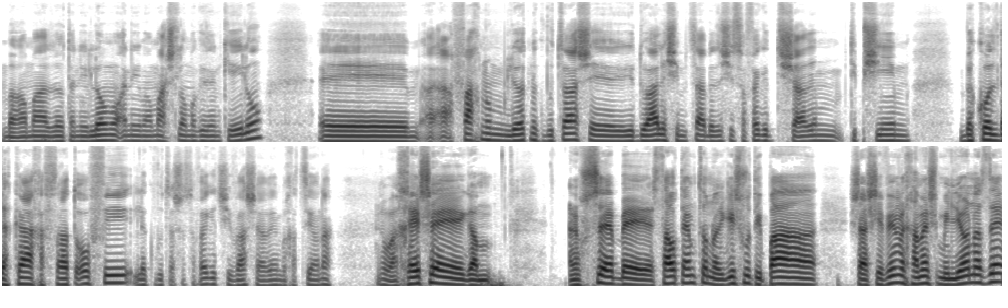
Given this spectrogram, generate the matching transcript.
ברמה הזאת, אני, לא, אני ממש לא מגזים כאילו. אה, הפכנו להיות מקבוצה שידועה לשמצה באיזושהי סופגת שערים טיפשיים בכל דקה, חסרת אופי, לקבוצה שסופגת שבעה שערים בחצי עונה. אחרי שגם, אני חושב שבסאוטהמפטון הרגישו טיפה שה-75 מיליון הזה,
